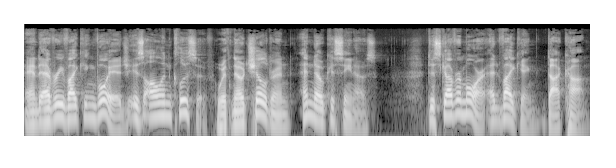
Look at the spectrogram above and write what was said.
And every Viking voyage is all inclusive with no children and no casinos. Discover more at Viking.com.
